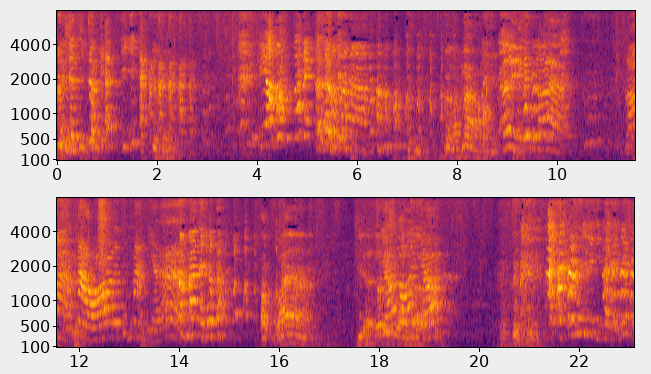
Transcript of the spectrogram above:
Cái gì chỉ cho cái gì. Đi học bê. làm nào cái gì cái gì đó à đó à Nào, nó thêm mặn vậy đó. không ba này được tọt quá chị đã tôi đi Dạ, xuống có rồi dạ. Cái gì chỉ là để nhớ sự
